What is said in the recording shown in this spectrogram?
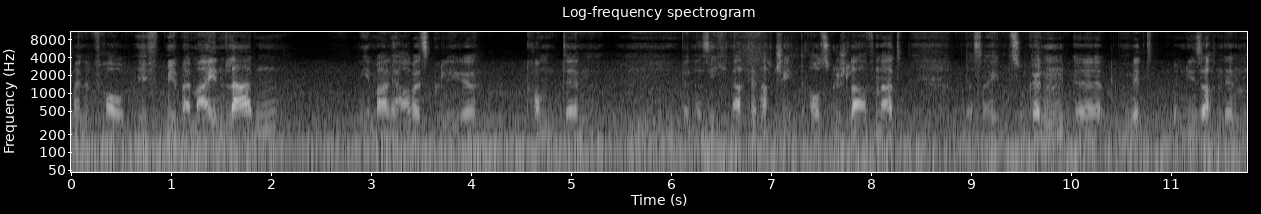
Meine Frau hilft mir beim Einladen. Ein ehemaliger Arbeitskollege kommt denn, wenn er sich nach der Nachtschicht ausgeschlafen hat, das eben zu gönnen, äh, mit, um die Sachen denn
